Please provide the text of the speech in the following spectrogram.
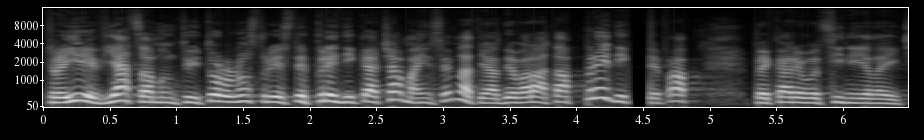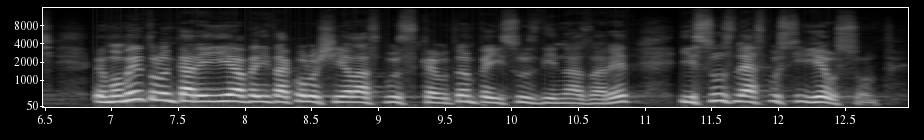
trăire, viața Mântuitorul nostru este predica cea mai însemnată, e adevărata predică, de fapt, pe care o ține el aici. În momentul în care ei a venit acolo și el a spus, căutăm pe Iisus din Nazaret, Iisus le-a spus, eu sunt.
